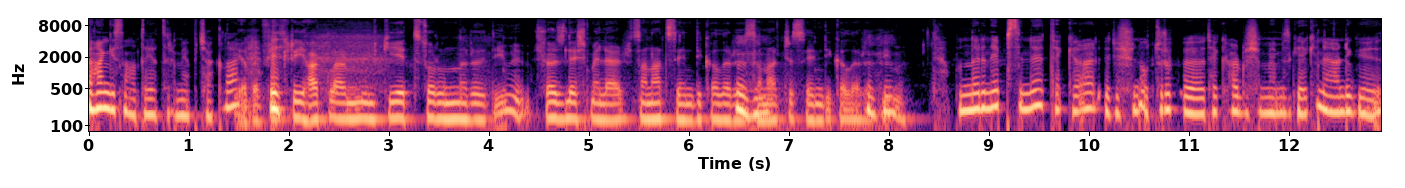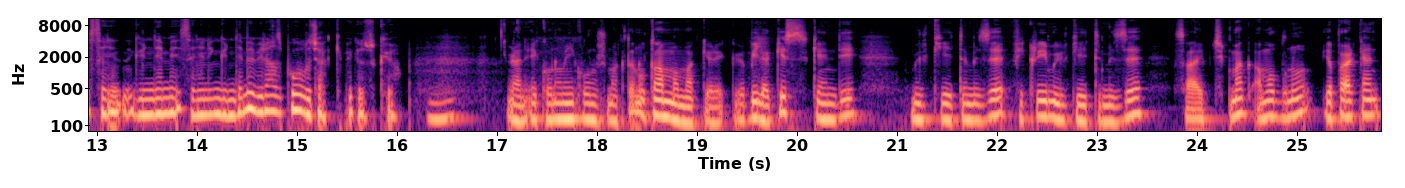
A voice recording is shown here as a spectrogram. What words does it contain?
ve hangi sanata yatırım yapacaklar? Ya da fikri ve, haklar, mülkiyet sorunları değil mi? Sözleşmeler, sanat sendikaları, hı sanatçı sendikaları hı hı. değil mi? Bunların hepsini tekrar düşün oturup e, tekrar düşünmemiz gereken herhalde senin gündemi senenin gündemi biraz bu olacak gibi gözüküyor. Yani ekonomiyi konuşmaktan utanmamak gerekiyor. Bilakis kendi mülkiyetimize, fikri mülkiyetimize sahip çıkmak ama bunu yaparken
